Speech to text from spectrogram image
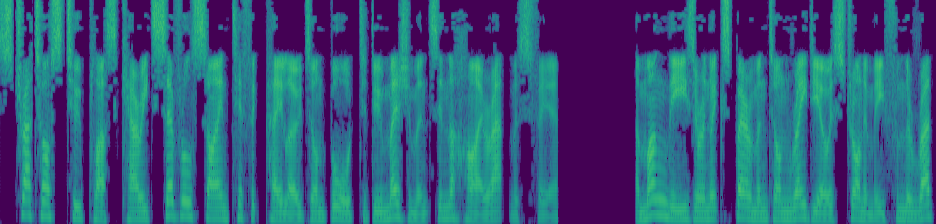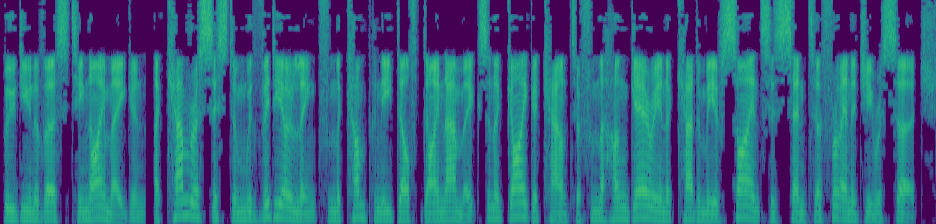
Stratos 2 Plus carried several scientific payloads on board to do measurements in the higher atmosphere. Among these are an experiment on radio astronomy from the Radboud University Nijmegen, a camera system with video link from the company Delft Dynamics and a Geiger counter from the Hungarian Academy of Sciences Center for Energy Research.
